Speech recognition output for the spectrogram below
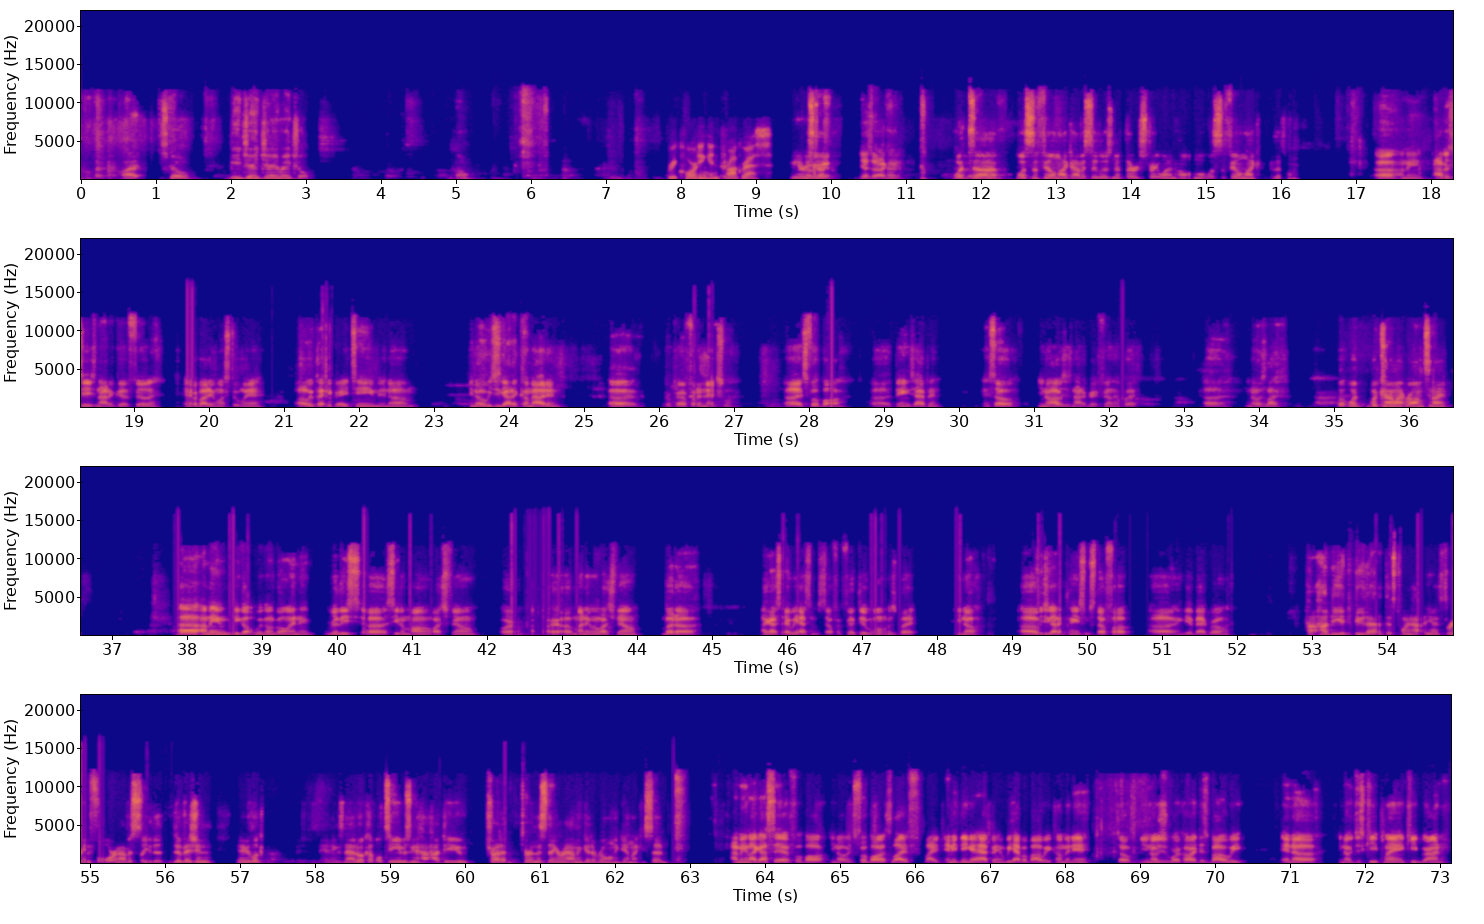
All right, let's go. BJJ Rachel. No? Recording in progress. Can you hear me, Are Steph? good? Yes, sir. I can. hear. What uh, what's the feeling like? Obviously, losing a third straight one at home. What, what's the feeling like for this one? Uh, I mean, obviously, it's not a good feeling. Everybody wants to win. Uh, we played a great team, and um, you know, we just got to come out and uh, prepare for the next one. Uh, it's football. Uh, things happen, and so you know, obviously, it's not a great feeling, but uh, you know, it's life. What what what kind of went wrong tonight? Uh, I mean, we go we're gonna go in and really uh, see tomorrow and watch film, or, or uh, Monday when we watch film. But uh, like I said, we had some self-inflicted wounds, but you know, uh, we just got to clean some stuff up uh, and get back rolling. How, how do you do that at this point? How, you know, three and four, and obviously the division. You know, you're looking at the division standings now to a couple teams. I mean, how, how do you try to turn this thing around and get it rolling again, like you said? I mean, like I said, football. You know, it's football. It's life. Like anything can happen. We have a bye week coming in, so you know, just work hard this bye week, and uh, you know, just keep playing, keep grinding.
